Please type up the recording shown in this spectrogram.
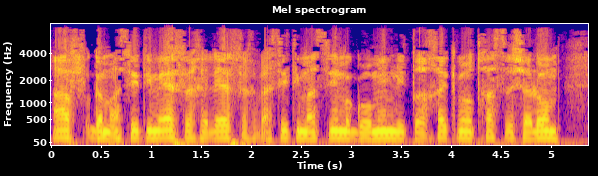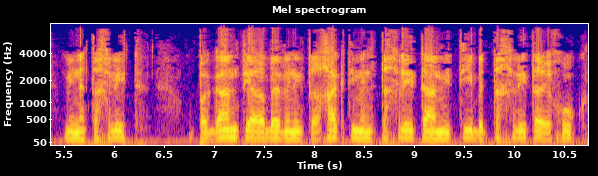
אף גם עשיתי מהפך אל הפך, ועשיתי מעשים הגורמים להתרחק מאוד חס ושלום מן התכלית, ופגמתי הרבה ונתרחקתי מן התכלית האמיתי בתכלית הריחוק.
